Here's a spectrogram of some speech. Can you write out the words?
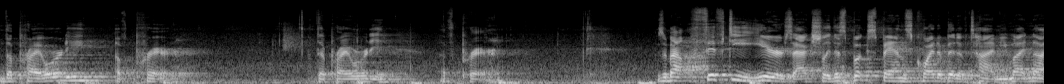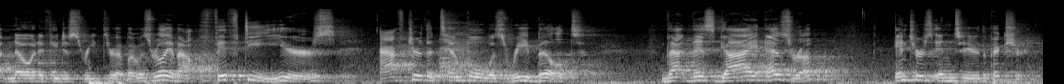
the priority of prayer. The priority of prayer. It was about 50 years, actually. This book spans quite a bit of time. You might not know it if you just read through it, but it was really about 50 years after the temple was rebuilt that this guy, Ezra, enters into the picture.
